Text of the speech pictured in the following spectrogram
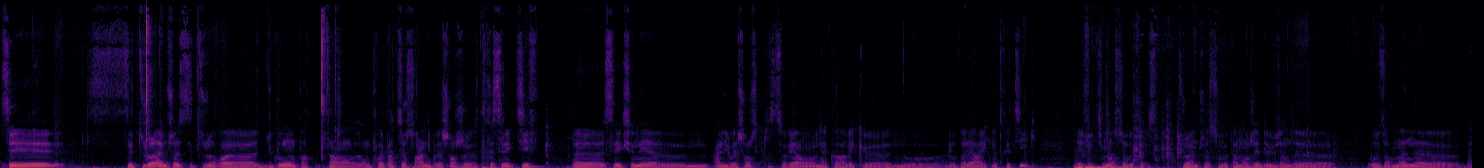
C'est c'est toujours la même chose, c'est toujours euh, du coup on part, on pourrait partir sur un libre-échange très sélectif, euh, sélectionner euh, un libre-échange qui serait en accord avec nos, valeurs, avec notre éthique. Et effectivement, si on veut c'est toujours la même chose, si on veut pas manger de viande aux hormones, bah,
